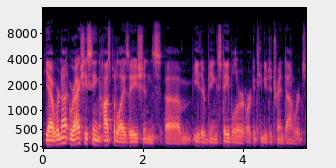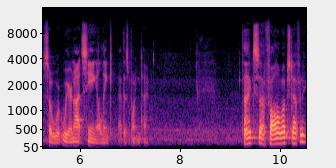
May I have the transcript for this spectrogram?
Yeah, we're not. We're actually seeing hospitalizations um, either being stable or, or, continue to trend downwards. So we are not seeing a link at this point in time. Thanks. Uh, follow up, Stephanie?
